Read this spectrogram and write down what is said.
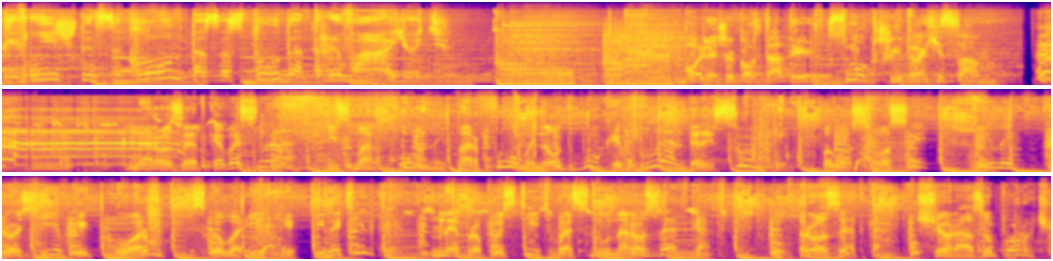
Північний циклон та застуда тривають. Боляче ковтати? Смокчи трахісан. Нерозетка весна. І смартфони, парфуми, ноутбуки, блендери, сумки, пилососи, шини, кросівки, корм, сковорідки і не тільки. Не пропустіть весну на розетка. Розетка щоразу поруч.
